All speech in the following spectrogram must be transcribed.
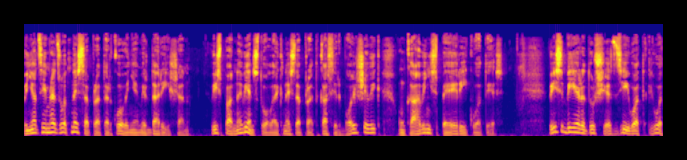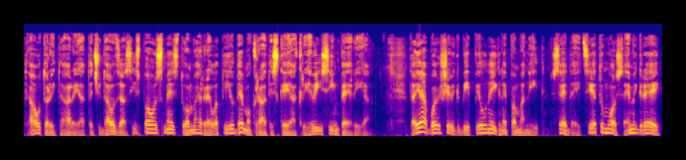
Viņi acīm redzot nesaprata, ar ko viņiem ir darīšana. Vispār neviens to laiku nesaprata, kas ir bolševiki un kā viņi spēja rīkoties. Visi bija ieradušies dzīvot ļoti autoritārajā, taču daudzās izpausmēs tomēr relatīvi demokrātiskajā Krievijas impērijā. Tajā bolševiki bija pilnīgi nepamanīti. Sēdēja cietumos, emigrēja,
